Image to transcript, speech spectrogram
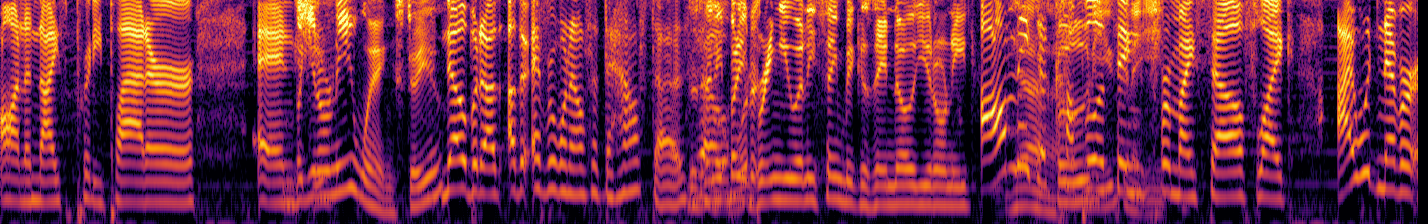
on a nice, pretty platter. And But you don't eat wings, do you? No, but other everyone else at the house does. Does so anybody bring you anything because they know you don't eat? I'll make Yeah. a couple Food of things for myself. Like I would never,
